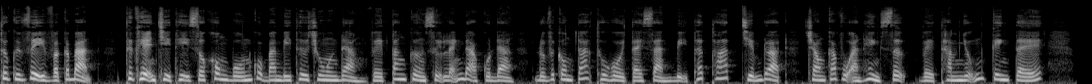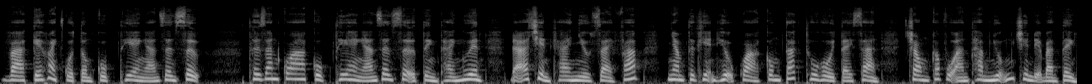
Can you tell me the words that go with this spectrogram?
Thưa quý vị và các bạn, Thực hiện chỉ thị số 04 của Ban Bí thư Trung ương Đảng về tăng cường sự lãnh đạo của Đảng đối với công tác thu hồi tài sản bị thất thoát, chiếm đoạt trong các vụ án hình sự về tham nhũng kinh tế và kế hoạch của Tổng cục thi hành án dân sự. Thời gian qua, Cục Thi hành án dân sự tỉnh Thái Nguyên đã triển khai nhiều giải pháp nhằm thực hiện hiệu quả công tác thu hồi tài sản trong các vụ án tham nhũng trên địa bàn tỉnh.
